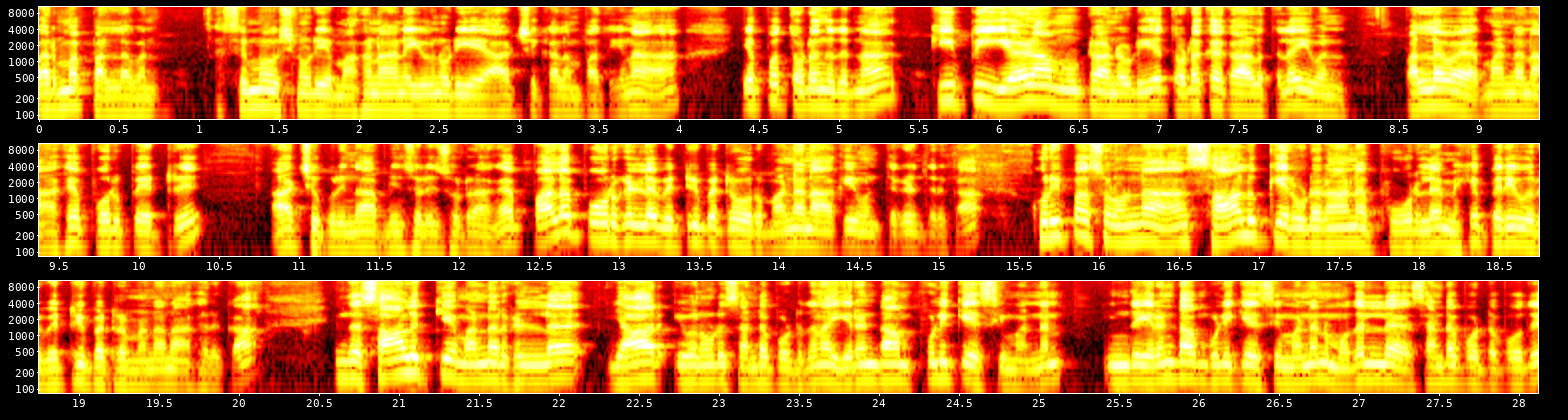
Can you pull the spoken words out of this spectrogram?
வர்ம பல்லவன். சிம்ம விஷ்ணுடைய மகனான இவனுடைய ஆட்சி காலம் பார்த்தீங்கன்னா எப்போ தொடங்குதுன்னா கிபி ஏழாம் நூற்றாண்டுடைய தொடக்க காலத்தில் இவன் பல்லவ மன்னனாக பொறுப்பேற்று ஆட்சி புரிந்தான் அப்படின்னு சொல்லி சொல்கிறாங்க பல போர்களில் வெற்றி பெற்ற ஒரு மன்னனாக இவன் திகழ்ந்திருக்கான். குறிப்பாக சொல்லணும்னா சாளுக்கியருடனான போரில் மிகப்பெரிய ஒரு வெற்றி பெற்ற மன்னனாக இருக்கான். இந்த சாளுக்கிய மன்னர்களில் யார் இவனோடு சண்டை போட்டதுன்னா இரண்டாம் புலிகேசி மன்னன். இந்த இரண்டாம் புலிகேசி மன்னன் முதல்ல சண்டை போட்ட போது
